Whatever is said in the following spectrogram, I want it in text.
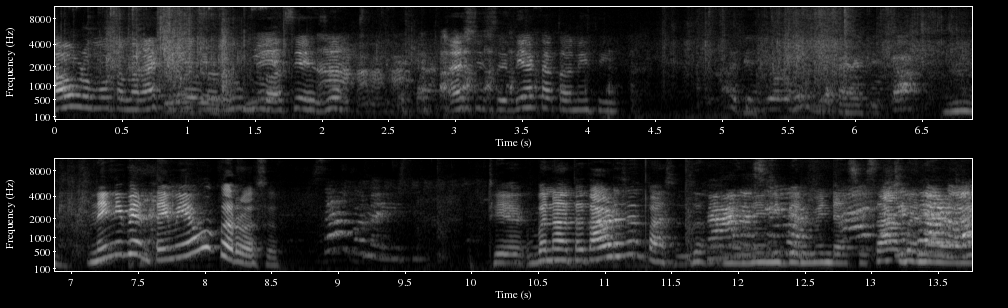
આવડો મોટો અમારા આશીષ ડૂગલો છે. જો. આશીષ દેખાતો નથી. નહીં બેન તમે એવું કરો છો? ઠીક બનાવતા તો આવડે છે ને પાછું? જો નૈની બેન મીંડા છે શા બનાવવા?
